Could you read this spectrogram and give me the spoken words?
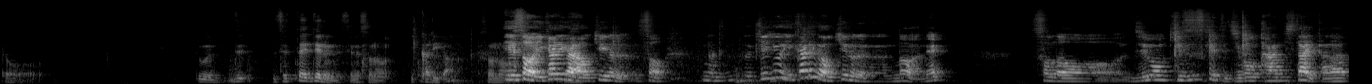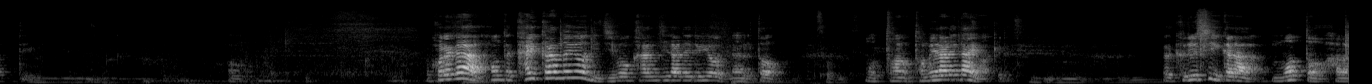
ー。とでもで絶対出るんですよねその怒りが。その。えそう怒りが起きる。そう。結局怒りが起きるのはねその自分を傷つけて自分を感じたいからっていう、うんこれが本当に快感のように自分を感じられるようになるともうと止められないわけです。苦しいからもっと腹が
